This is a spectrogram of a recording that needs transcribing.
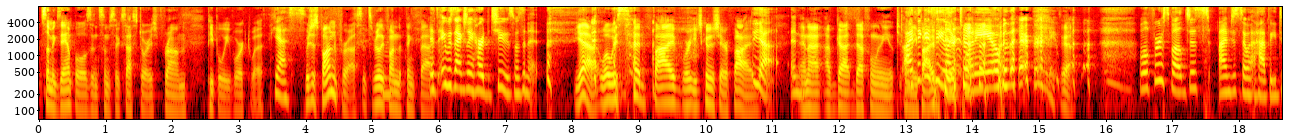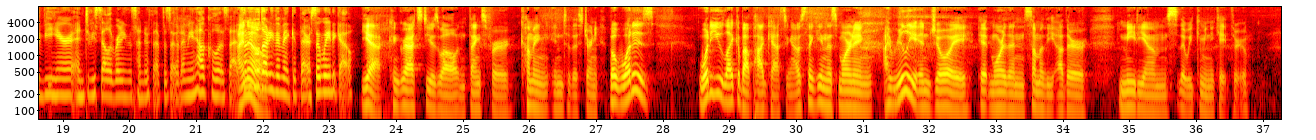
some examples and some success stories from people we've worked with. Yes. Which is fun for us. It's really fun to think back. It's, it was actually hard to choose, wasn't it? yeah. Well, we said five. We're each going to share five. Yeah, And, and- I, I've got definitely 25 I think I see here. like 20 over there. Right? yeah. Well, first of all, just I'm just so happy to be here and to be celebrating this 100th episode. I mean, how cool is that? I Some know. people don't even make it there. So way to go. Yeah, congrats to you as well, and thanks for coming into this journey. But what is, what do you like about podcasting? I was thinking this morning, I really enjoy it more than some of the other mediums that we communicate through.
